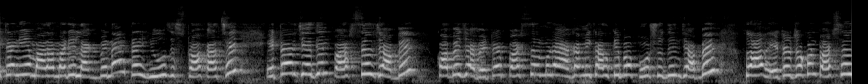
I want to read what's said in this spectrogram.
এটা নিয়ে মারামারি লাগবে না এটার হিউজ স্টক আছে। এটার যেদিন পার্সেল যাবে, কবে যাবে? এটার পার্সেল মনে আগামীকালকে বা পরশু দিন যাবে। তো এটা যখন পার্সেল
